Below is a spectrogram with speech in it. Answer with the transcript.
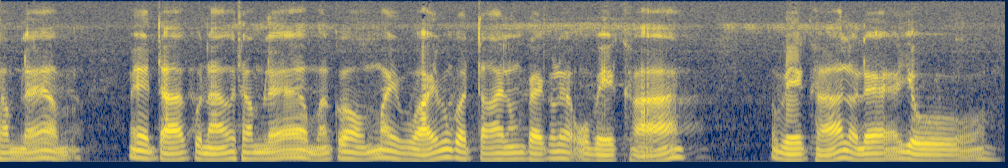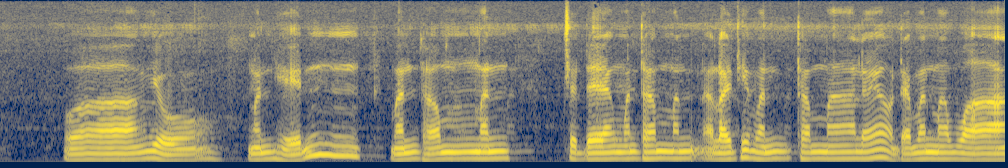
ทำแล้ว เมตตาคุณาก็ทำแล้ว มันก็ไม่ไหวมันก็ตายลงไปก็เลยอุเบกขาอุเบกขาเราแล้วอยู่ วางอยู่ มันเห็น มันทำมันแสดงมันทำมันอะไรที่มันทำมาแล้ว แต่มันมาวาง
